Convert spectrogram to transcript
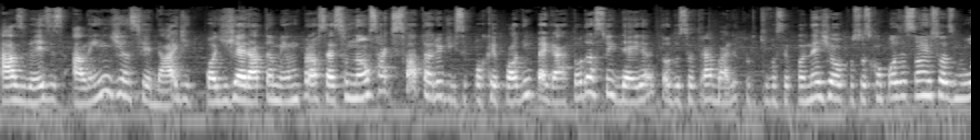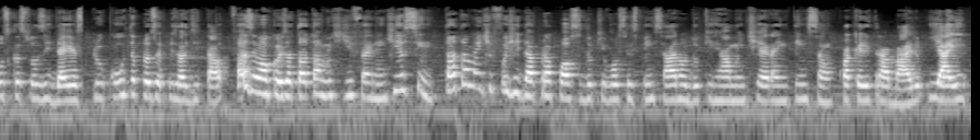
às vezes, além de ansiedade, pode gerar também um processo não satisfatório disso, porque podem pegar toda a sua ideia, todo o seu trabalho, tudo que você planejou, suas composições, suas músicas, suas ideias pro curta, pros episódios e tal, fazer uma coisa totalmente diferente e assim, totalmente fugir da proposta do que vocês pensaram, do que realmente era a intenção com aquele trabalho. E aí,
